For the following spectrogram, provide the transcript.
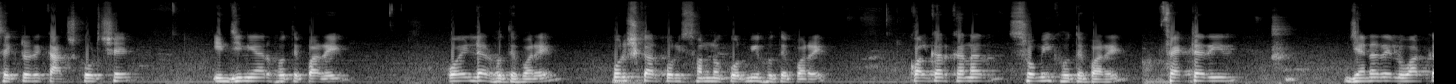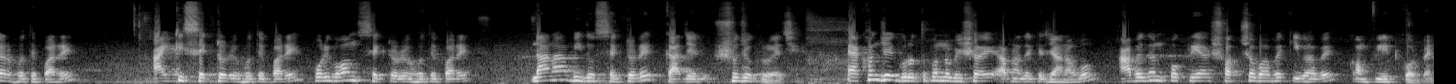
সেক্টরে কাজ করছে, ইঞ্জিনিয়ার হতে পারে, ওয়েল্ডার হতে পারে, পরিষ্কার পরিচ্ছন্ন কর্মী হতে পারে, কলকারখানার শ্রমিক হতে পারে, ফ্যাক্টরির জেনারেল ওয়ার্কার হতে পারে আইটি সেক্টরে হতে পারে, পরিবহন সেক্টরে হতে পারে, নানাবিধ সেক্টরে কাজের সুযোগ রয়েছে। এখন যে গুরুত্বপূর্ণ বিষয় আপনাদেরকে জানাব, আবেদন প্রক্রিয়া স্বচ্ছভাবে কীভাবে কমপ্লিট করবেন।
